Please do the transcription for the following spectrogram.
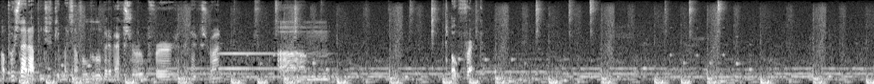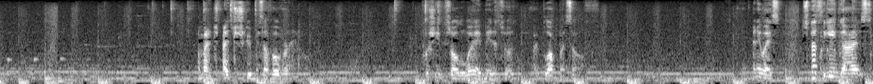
I'll push that up and just give myself a little bit of extra room for the next run. Um. Oh, frick. I might I just screwed myself over. Pushing this all the way made it so I blocked myself. Anyways, so that's the game, guys.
